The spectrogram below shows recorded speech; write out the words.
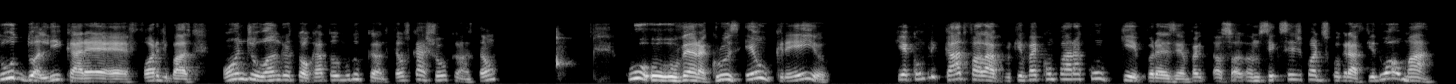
tudo ali, cara, é, é, fora de base. Onde o Angra tocar, todo mundo canta, até os cachorros cantam. Então, o, o, o Vera Cruz, eu creio que é complicado falar, porque vai comparar com o quê, por exemplo? Vai, a não ser que seja com a discografia do Almar.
